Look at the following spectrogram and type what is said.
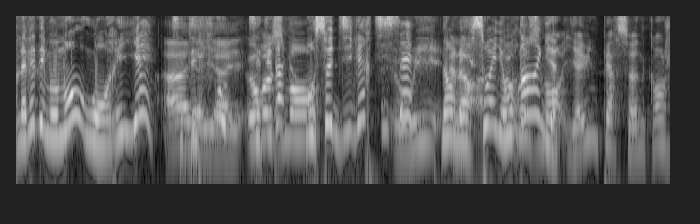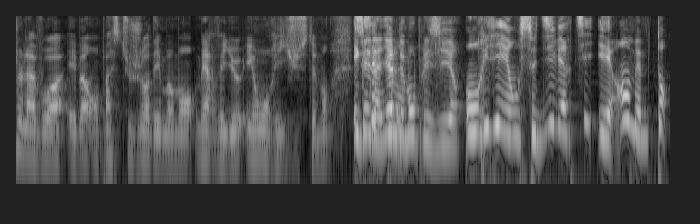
on avait des moments où on riait. C'était fou. aïe. Heureusement- On se divertissait. Oui, non alors, mais soyons dingues. Il y a une personne, quand je la vois, et ben, on passe toujours des moments merveilleux et on rit justement. C'est. Daniel de mon plaisir. On rit et on se divertit et en même temps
